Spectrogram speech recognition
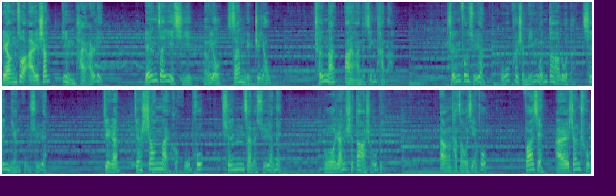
两座矮山并排而立，连在一起能有三里之遥。陈南暗暗的惊叹啊：“神风学院不愧是名闻大陆的千年古学院，竟然将山脉和湖泊圈在了学院内，果然是大手笔。”当他走近后，发现矮山处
